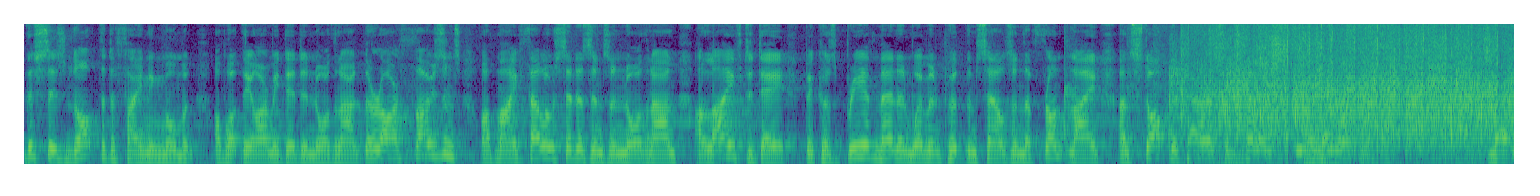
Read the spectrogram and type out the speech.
this is not the defining moment of what the Army did in Northern Ireland. There are thousands of my fellow citizens in Northern Ireland alive today because brave men and women put themselves in the front line and stopped the terrorists from killing even Okay. more people. Right.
